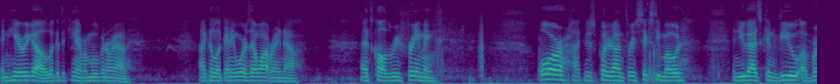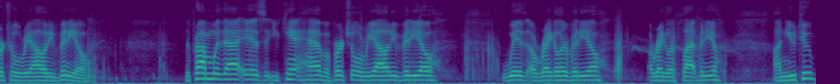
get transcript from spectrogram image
And here we go. Look at the camera moving around. I can look anywhere as I want right now. And it's called reframing. Or I can just put it on 360 mode and you guys can view a virtual reality video. The problem with that is that you can't have a virtual reality video with a regular video, a regular flat video on YouTube.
